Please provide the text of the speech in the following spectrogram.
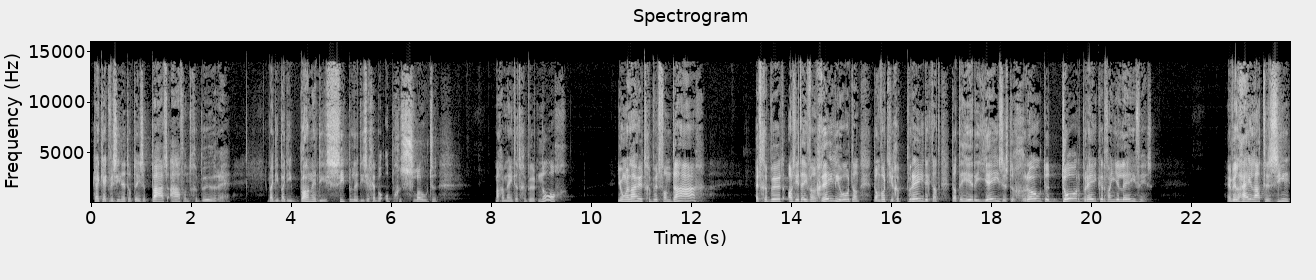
Kijk, kijk, we zien het op deze paasavond gebeuren. Bij, die, bij die bange discipelen die zich hebben opgesloten. Maar gemeente, het gebeurt nog. Jongelui, het gebeurt vandaag. Het gebeurt, als je het evangelie hoort, dan, dan wordt je gepredikt dat, dat de Heer Jezus de grote doorbreker van je leven is. En wil Hij laten zien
